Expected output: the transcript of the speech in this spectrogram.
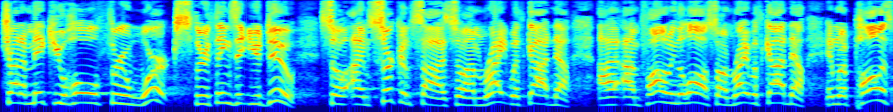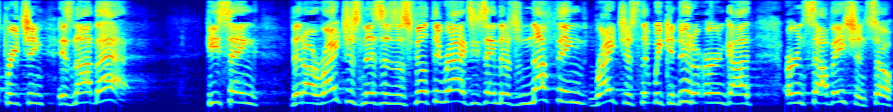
try to make you whole through works, through things that you do. So I'm circumcised, so I'm right with God now. I, am following the law, so I'm right with God now. And what Paul is preaching is not that. He's saying that our righteousness is as filthy rags. He's saying there's nothing righteous that we can do to earn God, earn salvation. So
